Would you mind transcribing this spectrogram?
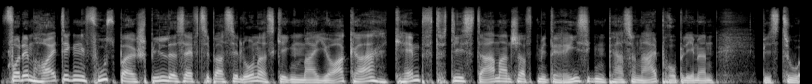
Vor dem heutigen Fußballspiel des FC Barcelonas gegen Mallorca kämpft die Starmannschaft mit riesigen Personalproblemen. Bis zu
